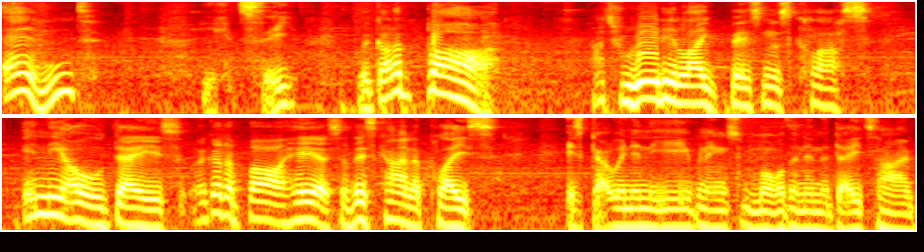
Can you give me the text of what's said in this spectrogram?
end, you can see we've got a bar. That's really like business class in the old days. We've got a bar here, so this kind of place is going in the evenings more than in the daytime.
